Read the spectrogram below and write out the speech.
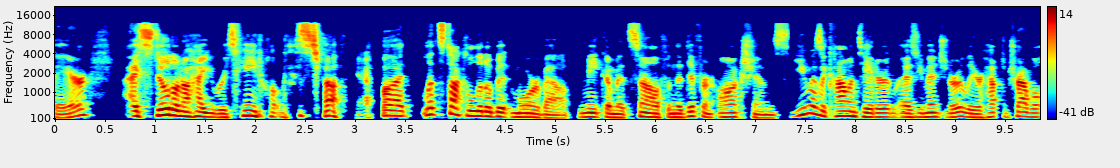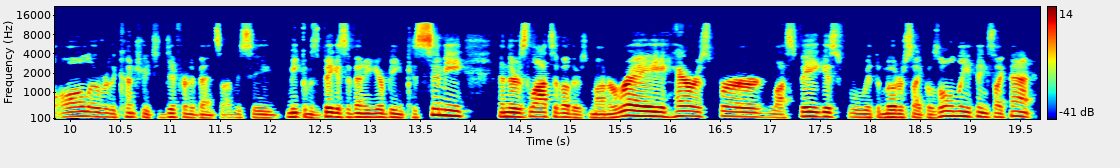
there. I still don't know how you retain all this stuff. Yeah. But let's talk a little bit more about Mecum itself and the different auctions. You, as a commentator, as you mentioned earlier, have to travel all over the country to different events. Obviously, Mecum's biggest event of year being Kissimmee, and there's lots of others Monterey, Harrisburg, Las Vegas with the motorcycles only, things like that.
